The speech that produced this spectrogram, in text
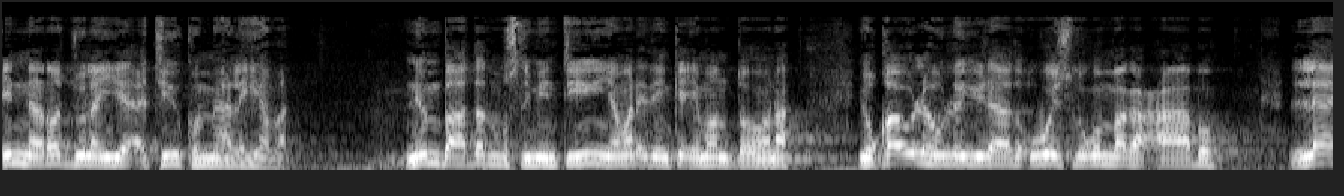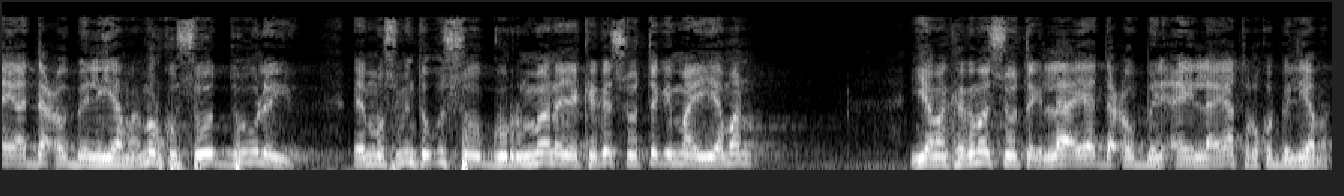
ina rajulan ya'tiikum min alyaman ninba haddaad muslimiin tihiin yaman idinka iman doona. Yuqaalu lahu la yidhaahdo uweys lagu magacaabo laa yadacu bilyaman markuu soo duulayo ee muslimiinta u soo gurmanaya kaga soo tegi maayo yaman yaman kagama soo tegi laa yadacu ay laa yatruku bilyaman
